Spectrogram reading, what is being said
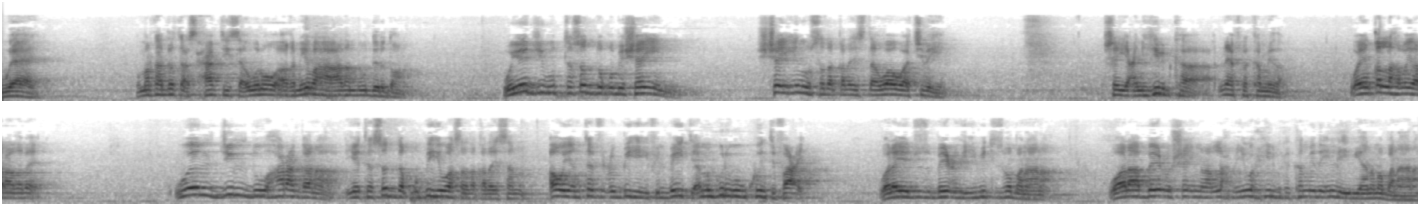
waay markaa dadka asxaabtiisa walow aqniyaba ha ahaadan buu diri doonaa wayajibu tasaduqu bishayin shay inuu sadaqadaystaa waa waajibaya. Shay yani hilibka neefka ka mida. Waa in qalla haba yaraadabe. Waljildu haragana yatasadaqu bihi waa sadaqadaysan. Aw yantaficu bihi fi lbeyti ama gurigu ku intifaaci. Walaa yajuusu beycuhu iibintiisu ma banaana. Walaa beycu shay min alaxmi iyo wax hilibka ka mida in la iibiyaana ma banaana.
